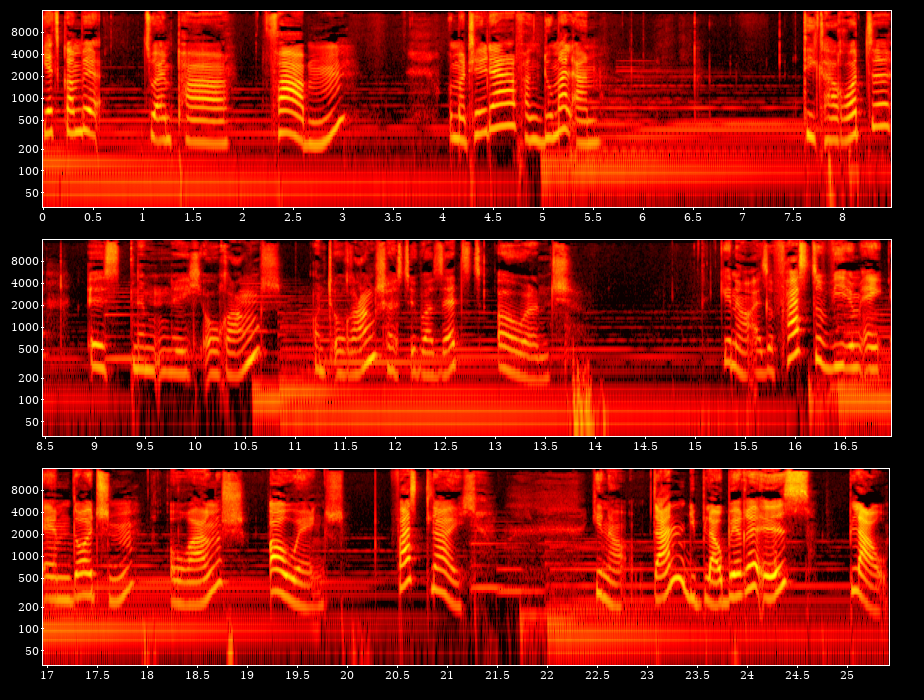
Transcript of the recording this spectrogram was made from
Jetzt kommen wir zu ein paar Farben. Und Mathilda, fang du mal an. Die Karotte ist nämlich orange und orange heißt übersetzt orange. Genau, also fast so wie im, im Deutschen. Orange, orange. Fast gleich. Genau. Dann die Blaubeere ist blau.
